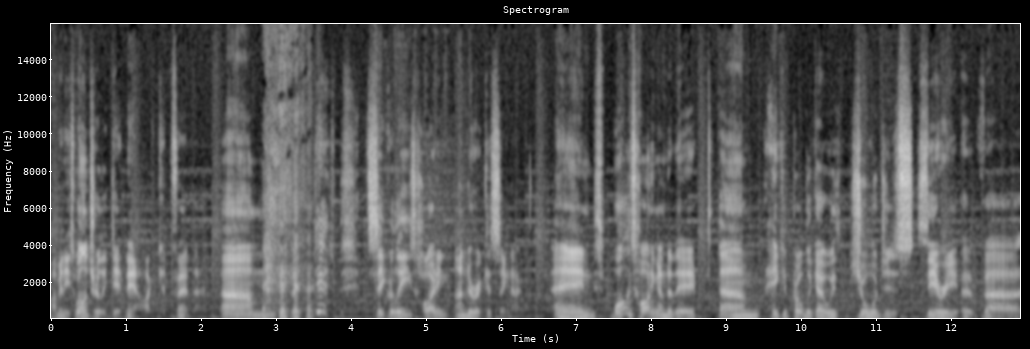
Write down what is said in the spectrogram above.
I mean, he's well and truly dead now. I can confirm that. Um, but yeah, secretly he's hiding under a casino, and while he's hiding under there, um, he could probably go with George's theory of uh,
